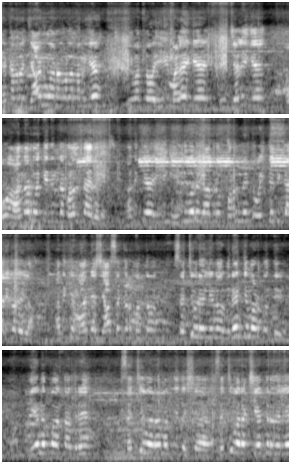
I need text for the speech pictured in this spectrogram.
ಯಾಕಂದರೆ ಜಾನುವಾರುಗಳು ನಮಗೆ ಇವತ್ತು ಈ ಮಳೆಗೆ, ಈ ಚಳಿಗೆ ಅವು ಅನಾರೋಗ್ಯದಿಂದ ಬಳಲ್ತಾ ಇದ್ದಾವೆ ಅದಕ್ಕೆ ಈಗ ಇಲ್ಲಿವರೆಗಾದರೂ ಪರ್ಮನೆಂಟ್ ವೈದ್ಯಾಧಿಕಾರಿಗಳಿಲ್ಲ ಅದಕ್ಕೆ ಮಾನ್ಯ ಶಾಸಕರು ಮತ್ತು ಸಚಿವರಲ್ಲಿ ನಾವು ವಿನಂತಿ ಮಾಡ್ಕೊತೀವಿ. ಏನಪ್ಪ ಅಂತಂದರೆ, ಸಚಿವರ ಮತ್ತು ಇದು ಸಚಿವರ ಕ್ಷೇತ್ರದಲ್ಲಿ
